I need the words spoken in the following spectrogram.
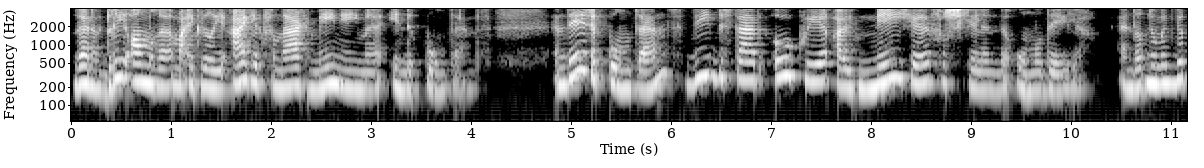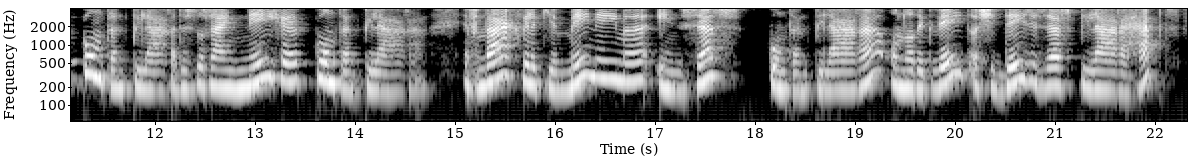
Er zijn nog drie andere, maar ik wil je eigenlijk vandaag meenemen in de content. En deze content die bestaat ook weer uit negen verschillende onderdelen. En dat noem ik de contentpilaren. Dus er zijn negen contentpilaren. En vandaag wil ik je meenemen in zes contentpilaren, omdat ik weet als je deze zes pilaren hebt,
